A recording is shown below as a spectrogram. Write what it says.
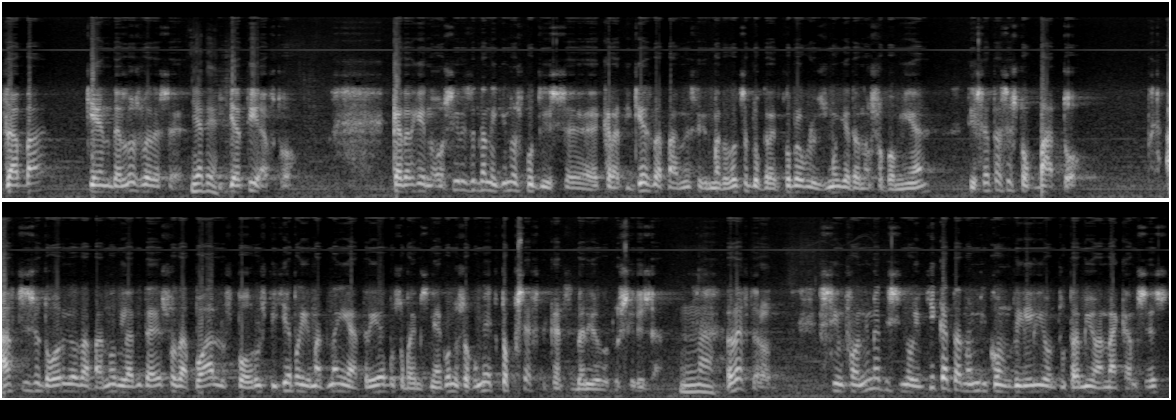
τζάμπα και εντελώς βερεσέ. Γιατί, Γιατί αυτό; Καταρχήν, ο ΣΥΡΙΖΑ ήταν εκείνος που τις ε, κρατικές δαπάνες, τη χρηματοδότηση από τον κρατικό προβλησμό για τα νοσοκομεία, τις έφτασε στον πάτο. Αύξησε το όριο δαπανού, δηλαδή τα έσοδα από άλλους πόρους, π.χ. απογευματινά ιατρία, όπως το Πανεπιστημιακό Νοσοκομείο, εκτοξεύτηκαν στην περίοδο του ΣΥΡΙΖΑ. Να. Δεύτερον, συμφωνεί με τη συνολική κατανομή κονδυλίων του Ταμείου Ανάκαμψης,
